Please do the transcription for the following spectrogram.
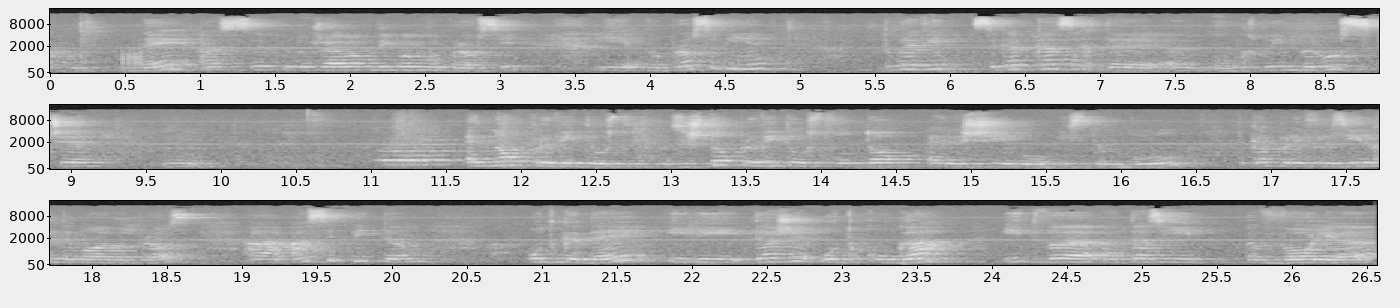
Ако не, аз продължавам да имам въпроси. И въпросът ми е, добре, вие сега казахте, господин Перус, че едно правителство, защо правителството е решило Истанбул, така префразирахте моя въпрос, а аз се питам, откъде или даже от кога идва тази воля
